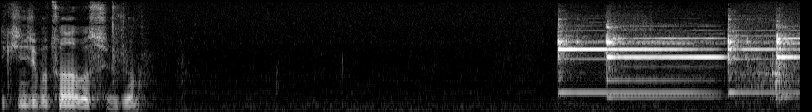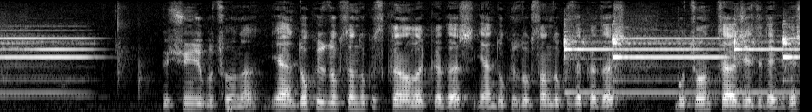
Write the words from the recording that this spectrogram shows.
İkinci butona basıyorum. Üçüncü butona yani 999 kanala kadar yani 999'a kadar buton tercih edilebilir.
